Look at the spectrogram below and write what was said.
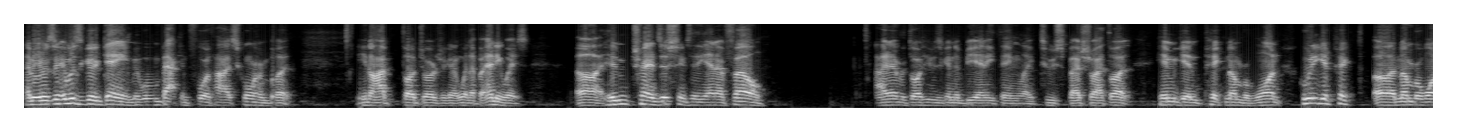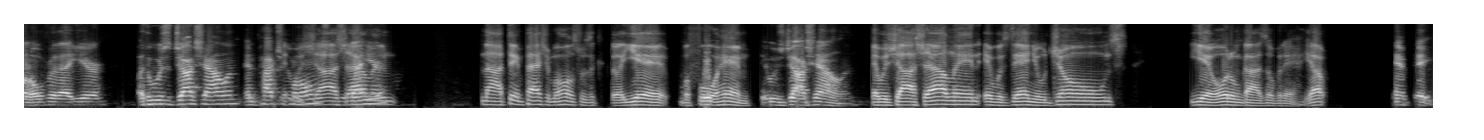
I mean, it was it was a good game. It went back and forth, high scoring, but you know, I thought Georgia was going to win that. But anyways, uh, him transitioning to the NFL, I never thought he was going to be anything like too special. I thought him getting picked number one. Who did he get picked uh, number one over that year? I think it was Josh Allen and Patrick it Mahomes. Josh Allen, Nah, I think Patrick Mahomes was a, a year before him. It was Josh Allen. It was Josh Allen. It was Daniel Jones. Yeah, all them guys over there. Yep. And it,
